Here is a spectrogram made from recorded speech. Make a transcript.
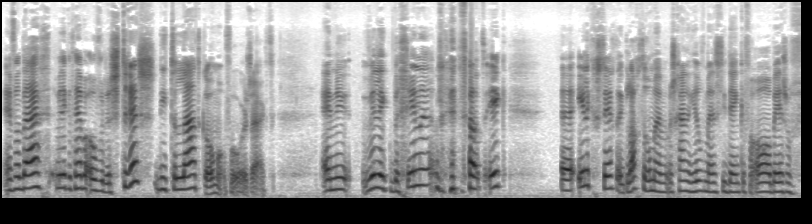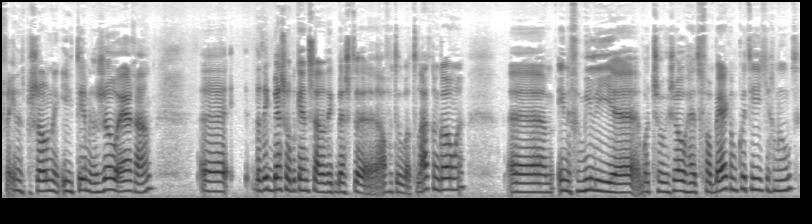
En vandaag wil ik het hebben over de stress die te laat komen veroorzaakt. En nu wil ik beginnen met dat ik, uh, eerlijk gezegd, ik lach erom en waarschijnlijk heel veel mensen die denken van, oh ben je zo'n vervelend persoon, ik irriteer me er zo erg aan. Uh, dat ik best wel bekend sta dat ik best uh, af en toe wat te laat kan komen. Ehm, in de familie wordt sowieso het Van Berkham kwartiertje genoemd.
